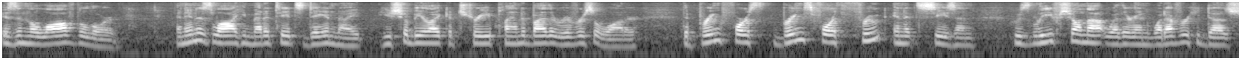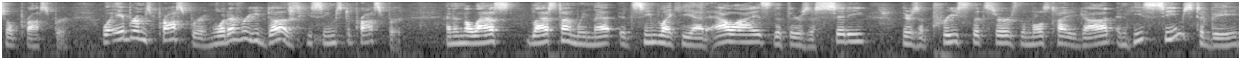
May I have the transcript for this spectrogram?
is in the law of the Lord. And in his law he meditates day and night. He shall be like a tree planted by the rivers of water, that bring forth, brings forth fruit in its season, whose leaf shall not wither, and whatever he does shall prosper. Well, Abram's prospering. Whatever he does, he seems to prosper. And in the last last time we met, it seemed like he had allies, that there's a city, there's a priest that serves the most high God, and he seems to be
